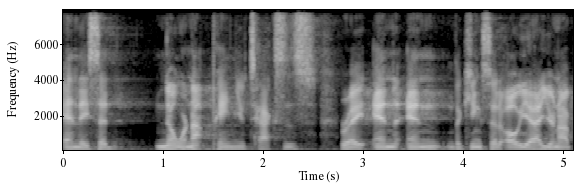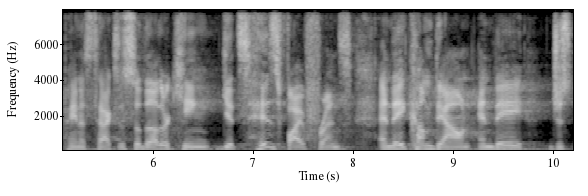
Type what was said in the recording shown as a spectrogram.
and they said, No, we're not paying you taxes right? And, and the king said, Oh, yeah, you're not paying us taxes. So the other king gets his five friends, and they come down and they just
